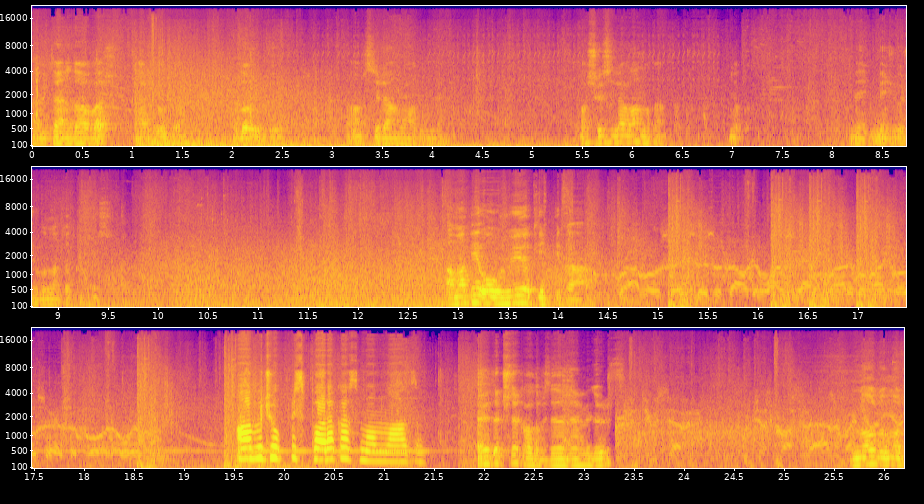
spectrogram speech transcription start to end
Ha, bir tane daha var. Nerede o da? O da öldü. Tamam silahımı aldım ben. Başka silah var mı kanka? Me mecburi bununla takılacağız. Ama bir orduyu yok ettik ha. Abi çok pis para kasmam lazım. Evet akışta kaldı bize devam ediyoruz. Ne oldu Umut?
